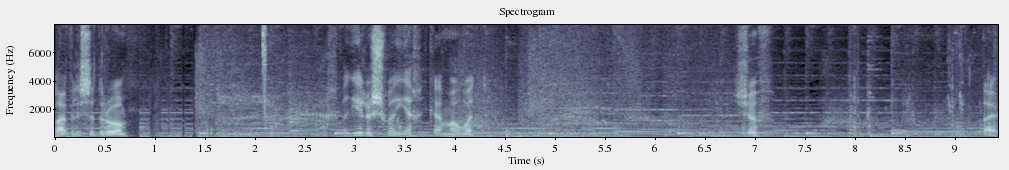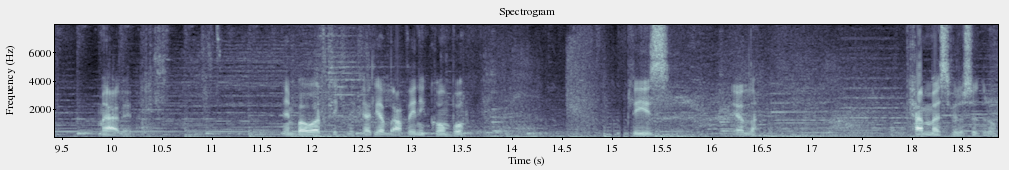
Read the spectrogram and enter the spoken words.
لا يا Velocidrome يا أخي باقي له شوي يا أخي كان موته شوف. طيب ما علينا. اثنين power technical يلا أعطيني combo please يلا. تحمس Velocidrome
